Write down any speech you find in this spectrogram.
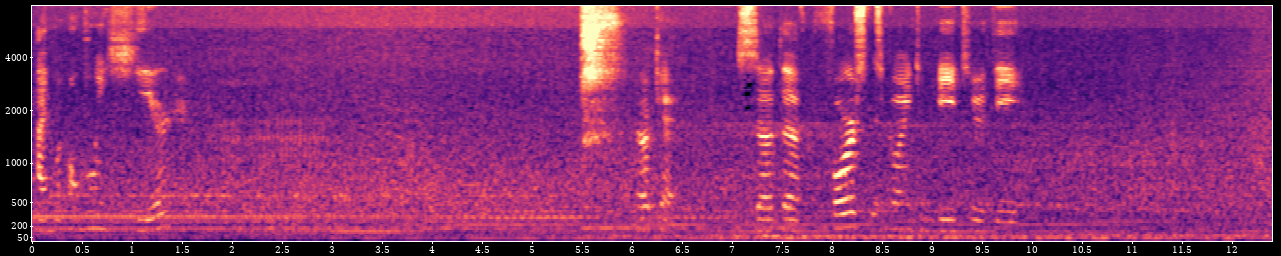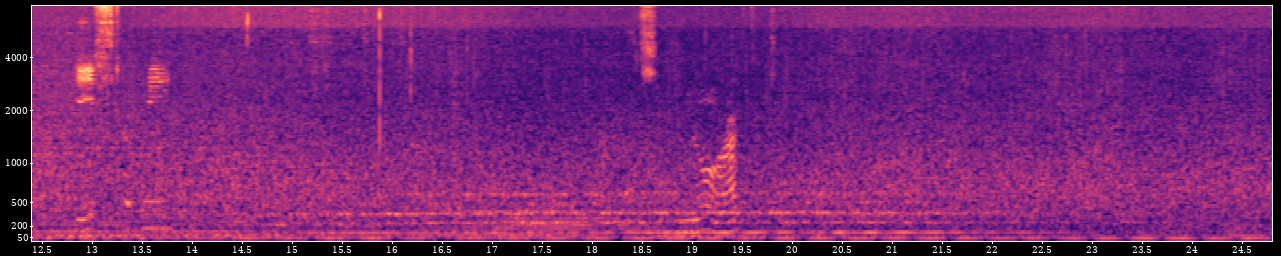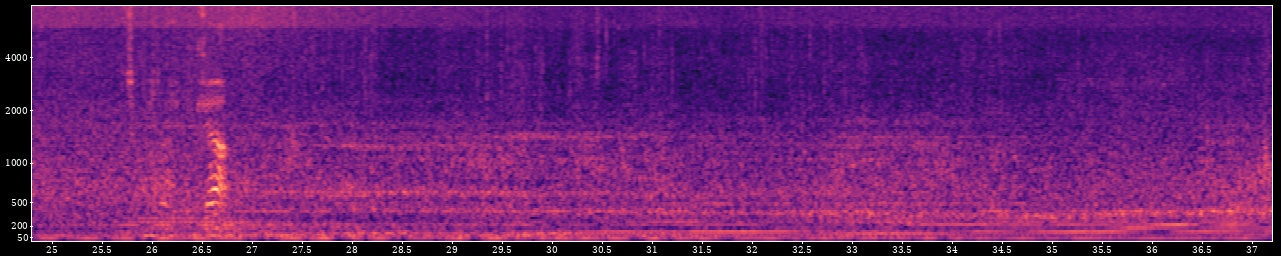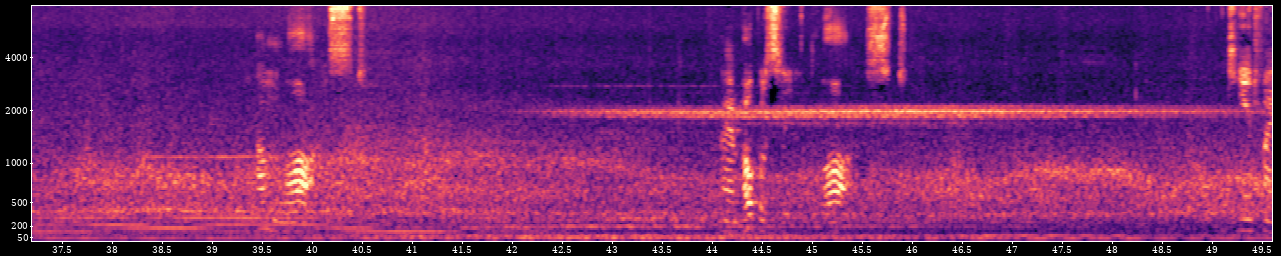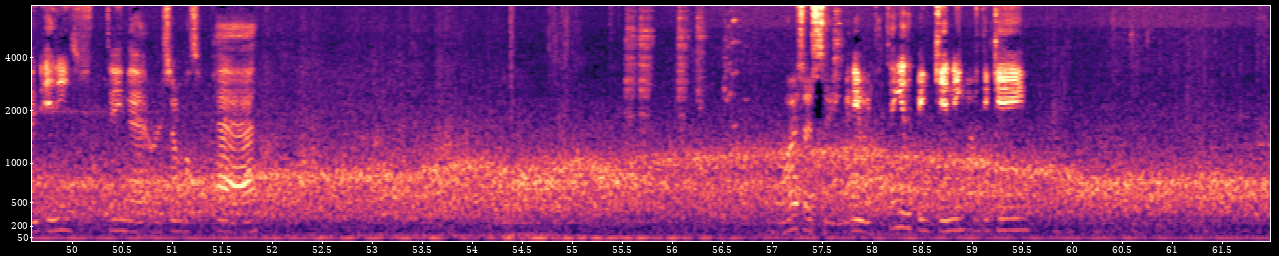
I'm only here. Okay, so the force is going to be to the east of me. That's north. Which way do I go? I'm lost. I am hopelessly lost. Can't find anything that resembles a path. What was I saying? Anyway, the thing at the beginning of the game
